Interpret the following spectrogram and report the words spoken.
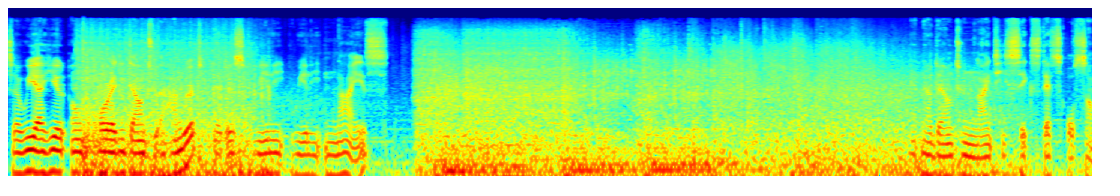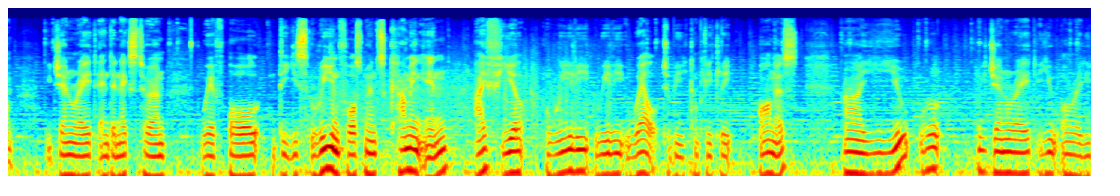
So we are here already down to 100. That is really, really nice. And now down to 96. That's awesome. We generate and the next turn with all these reinforcements coming in, I feel really, really well, to be completely honest. Uh, you will regenerate you already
